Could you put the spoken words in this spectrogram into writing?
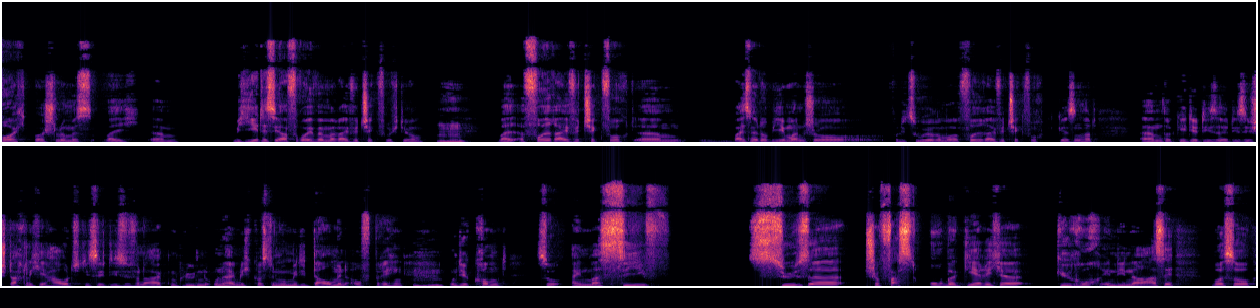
furchtbar schlimm ist, weil ich ähm, mich jedes Jahr freue, wenn wir reife Jackfrüchte haben. Mhm. Weil eine vollreife Jackfrucht, ähm, weiß nicht, ob jemand schon von den Zuhörern mal vollreife Jackfrucht gegessen hat. Ähm, da geht ja diese, diese stachliche Haut, diese, diese vernarbten Blüten unheimlich, kannst du nur mit die Daumen aufbrechen. Mhm. Und hier kommt so ein massiv süßer, schon fast obergäriger Geruch in die Nase, was so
